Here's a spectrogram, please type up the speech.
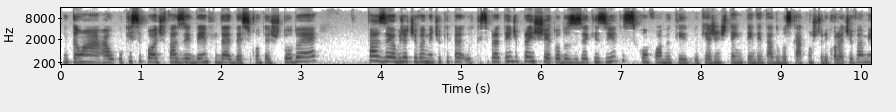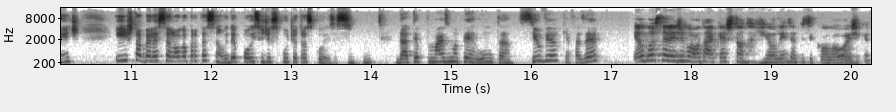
Então, a, a, o que se pode fazer dentro de, desse contexto todo é fazer objetivamente o que, o que, se pretende preencher todos os requisitos, conforme o que, o que a gente tem, tem, tentado buscar construir coletivamente, e estabelecer logo a proteção. E depois se discute outras coisas. Uhum. Dá tempo para mais uma pergunta. Silvia, quer fazer? Eu gostaria de voltar à questão da violência psicológica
